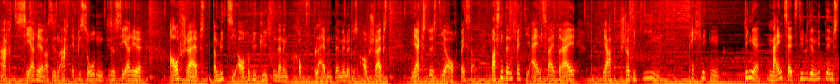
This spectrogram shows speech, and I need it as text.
acht Serien, aus diesen acht Episoden dieser Serie aufschreibst, damit sie auch wirklich in deinem Kopf bleiben. Denn wenn du etwas aufschreibst, merkst du es dir auch besser. Was sind denn vielleicht die ein, zwei, drei ja, Strategien, Techniken, Dinge, Mindsets, die du dir mitnimmst,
